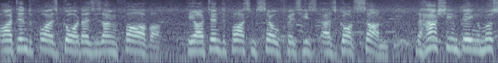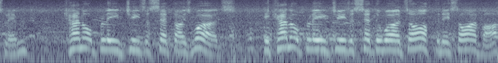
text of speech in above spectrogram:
identifies God as his own father. He identifies himself as, his, as God's son. Now Hashim being a Muslim cannot believe Jesus said those words. He cannot believe Jesus said the words after this either,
